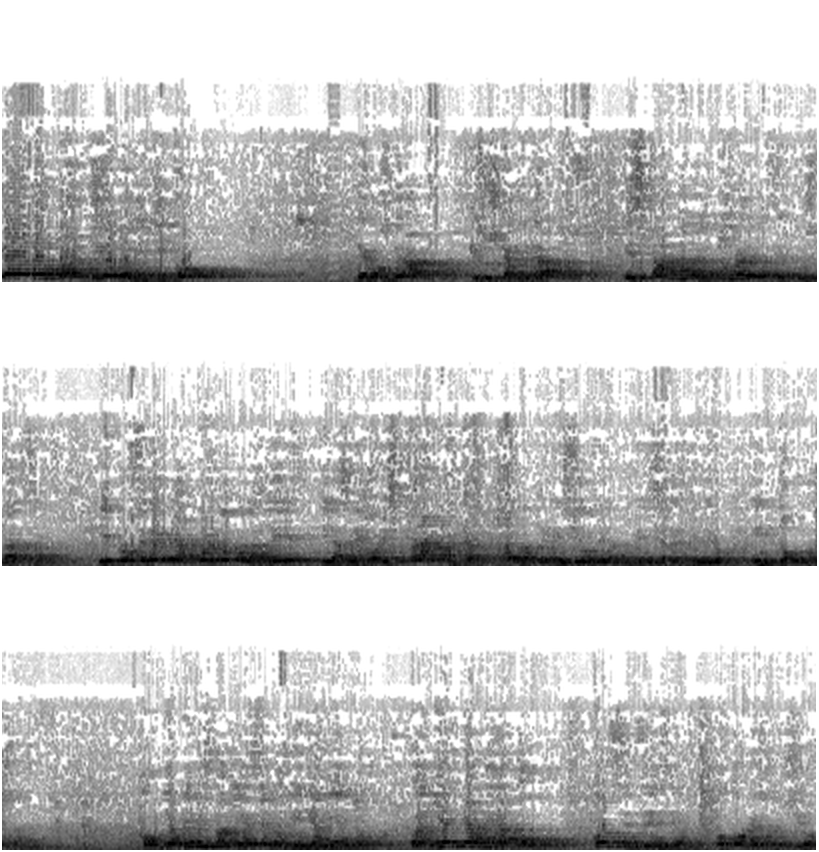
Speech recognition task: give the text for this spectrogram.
cada partido político demostrar que sus candidatos están a la altura de las circunstancias y proceder de acuerdo con las leyes y las mejores prácticas para la prevención de la violencia de género en todos los ámbitos. Como bien establece los lineamientos, cualquier candidato con sentencia o con resolución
